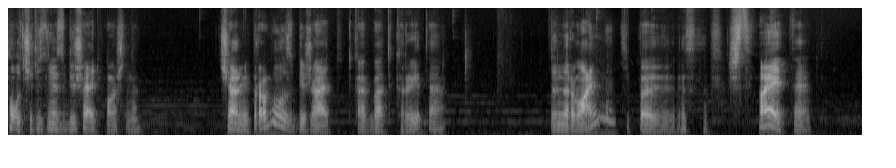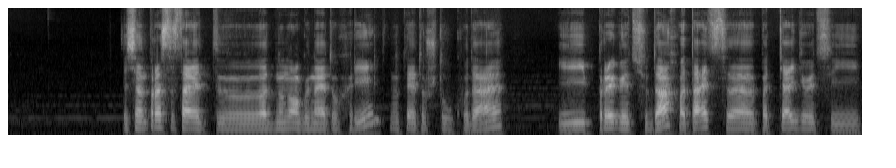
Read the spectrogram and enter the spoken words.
Лол, через нее сбежать можно. Че, не пробовал сбежать? Тут как бы открыто. Это нормально? Типа, что это? То есть он просто ставит э, одну ногу на эту хрень, вот эту штуку, да? И прыгает сюда, хватается, подтягивается и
